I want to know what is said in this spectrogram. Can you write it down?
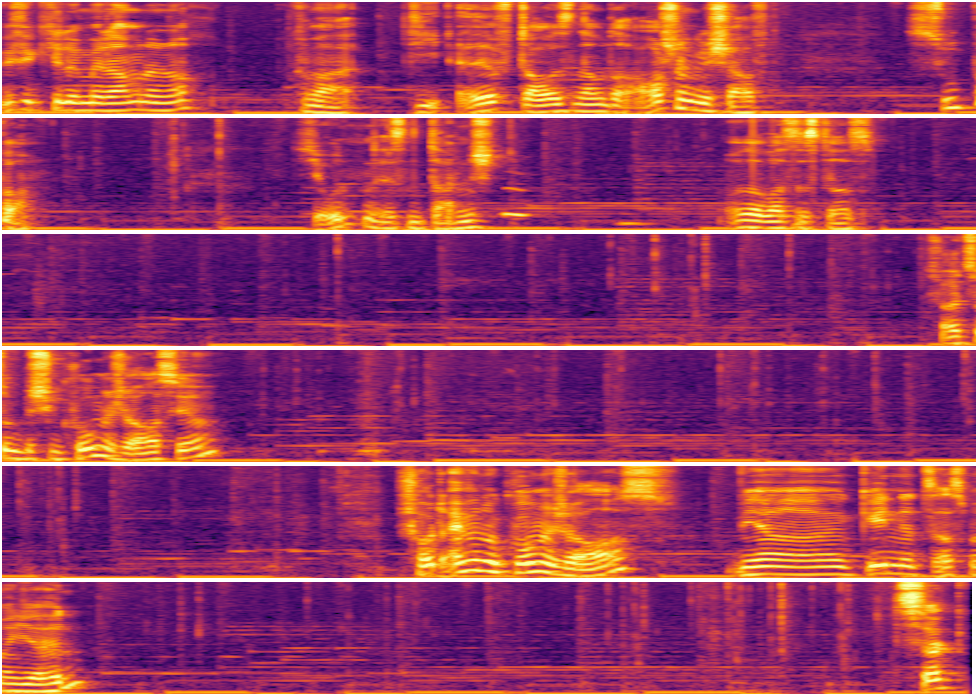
Wie viele Kilometer haben wir noch? Guck mal, die 11.000 haben wir doch auch schon geschafft. Super. Hier unten ist ein Dungeon? Oder was ist das? Schaut so ein bisschen komisch aus hier. Schaut einfach nur komisch aus. Wir gehen jetzt erstmal hier hin. Zack,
